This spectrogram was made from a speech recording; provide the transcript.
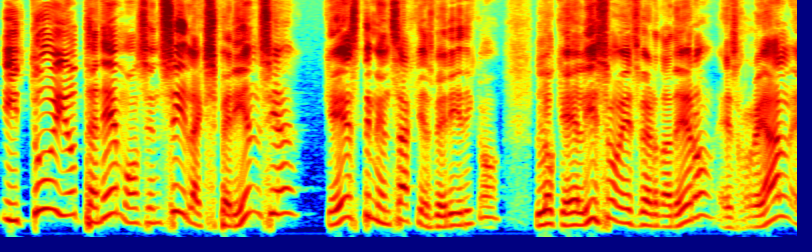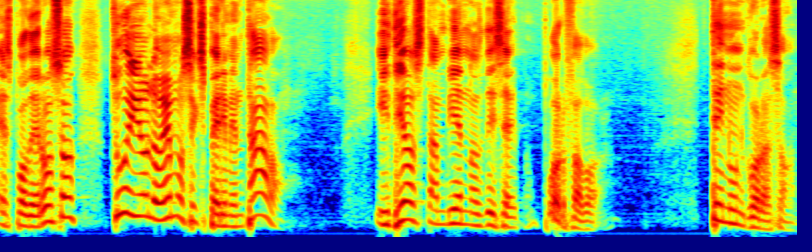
Y tú y yo tenemos en sí la experiencia que este mensaje es verídico, lo que Él hizo es verdadero, es real, es poderoso, tú y yo lo hemos experimentado. Y Dios también nos dice, por favor, ten un corazón,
